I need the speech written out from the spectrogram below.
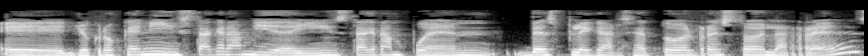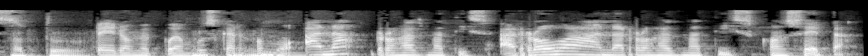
Eh, yo creo que en Instagram y de Instagram pueden desplegarse a todo el resto de las redes, A todo. pero me pueden buscar como Ana Rojas Matiz, arroba Ana Rojas Matiz, con Z.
